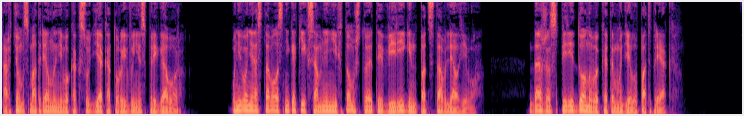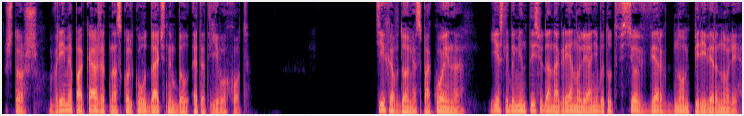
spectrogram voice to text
Артем смотрел на него, как судья, который вынес приговор. У него не оставалось никаких сомнений в том, что это Веригин подставлял его. Даже Спиридонова к этому делу подпряг. Что ж, время покажет, насколько удачным был этот его ход. Тихо в доме, спокойно. Если бы менты сюда нагрянули, они бы тут все вверх дном перевернули.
